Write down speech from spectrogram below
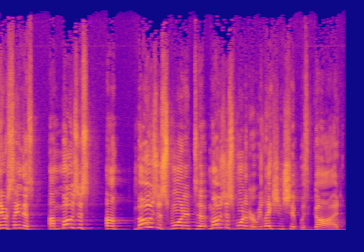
They were saying this. Um, Moses, um, Moses wanted to. Moses wanted a relationship with God.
